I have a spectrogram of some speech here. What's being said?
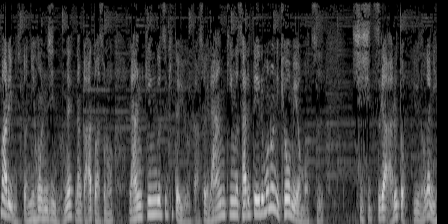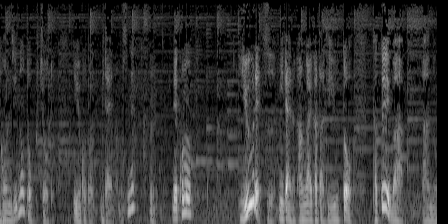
まあ、ある意味ちょっと日本人のね、なんかあとはそのランキング好きというか、そういうランキングされているものに興味を持つ資質があるというのが日本人の特徴ということみたいなんですね。うん。で、この優劣みたいな考え方で言うと、例えば、あの、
